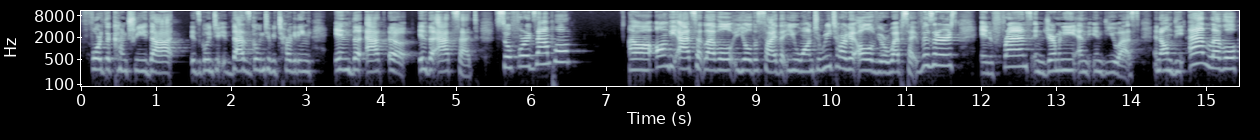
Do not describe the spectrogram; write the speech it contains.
for the country that is going to that's going to be targeting in the ad uh, in the ad set. So, for example uh, on the ad set level, you'll decide that you want to retarget all of your website visitors in France, in Germany, and in the US. And on the ad level,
